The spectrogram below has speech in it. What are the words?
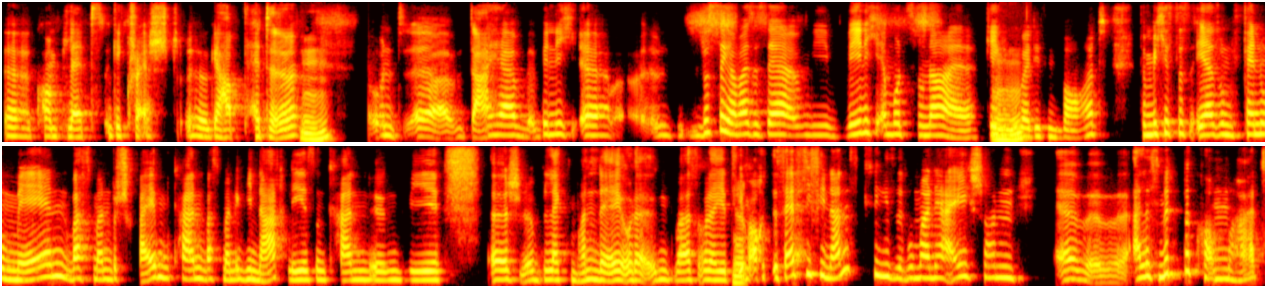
äh, komplett gecrashed äh, gehabt hätte. Mhm. Und äh, daher bin ich äh, lustigerweise sehr irgendwie wenig emotional gegenüber mhm. diesem Wort. Für mich ist das eher so ein Phänomen, was man beschreiben kann, was man irgendwie nachlesen kann, irgendwie äh, Black Monday oder irgendwas. Oder jetzt ja. eben auch selbst die Finanzkrise, wo man ja eigentlich schon äh, alles mitbekommen hat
